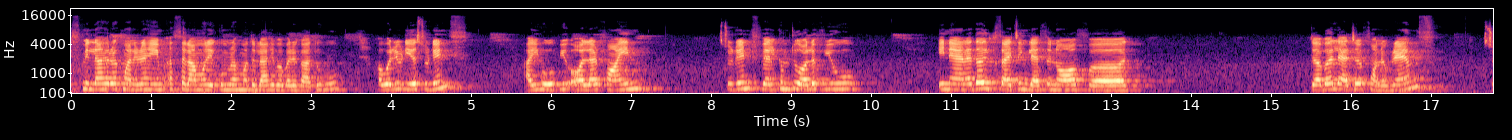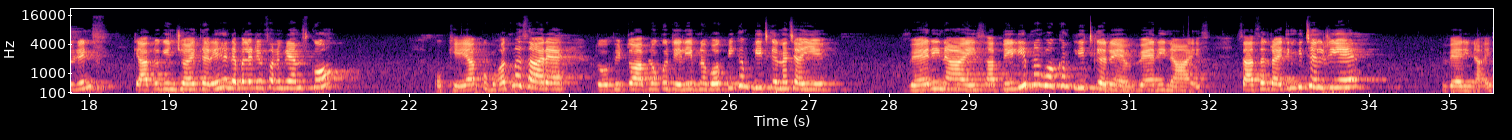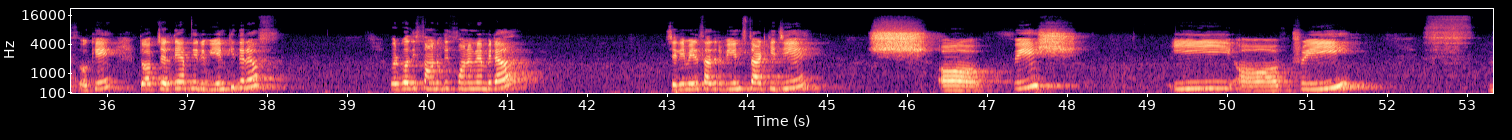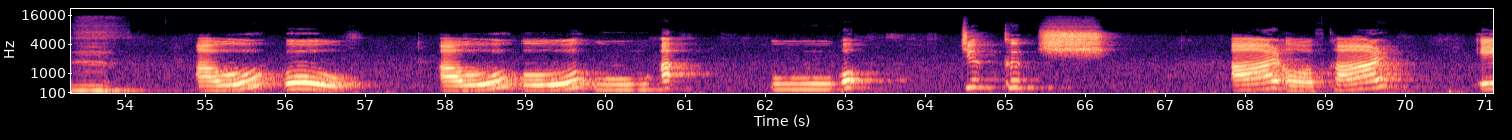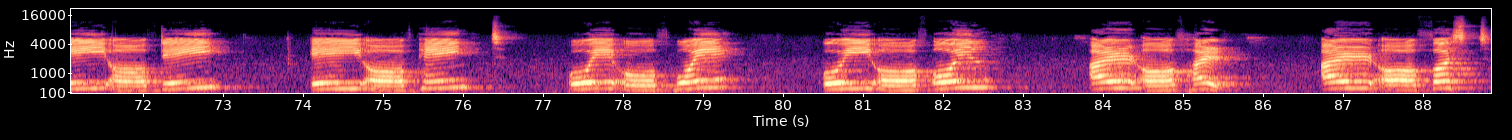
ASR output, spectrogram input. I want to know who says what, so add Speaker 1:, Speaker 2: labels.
Speaker 1: बिसमीम् अल्लाम वरहत ला वरक how are you dear students I hope you all are fine students welcome to all of you in another exciting lesson of double letter phonograms students क्या आप लोग enjoy करें हैं double letter phonograms को? Okay okay, आपको बहुत मज़ा आ रहा है तो फिर तो आप लोगों को डेली अपना वर्क भी कंप्लीट करना चाहिए। Very nice. आप डेली अपना वर्क कंप्लीट कर रहे हैं. Very nice. साथ साथ राइटिंग भी चल रही है. वेरी नाइस ओके तो अब चलते हैं अपनी रिवीजन की तरफ़. Was the sound of this phonogram बेटा? चलिए मेरे साथ रिवीजन स्टार्ट कीजिए. फ़िश ई ऑफ़ ट्री आओ of boy O of oil R of her R of first,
